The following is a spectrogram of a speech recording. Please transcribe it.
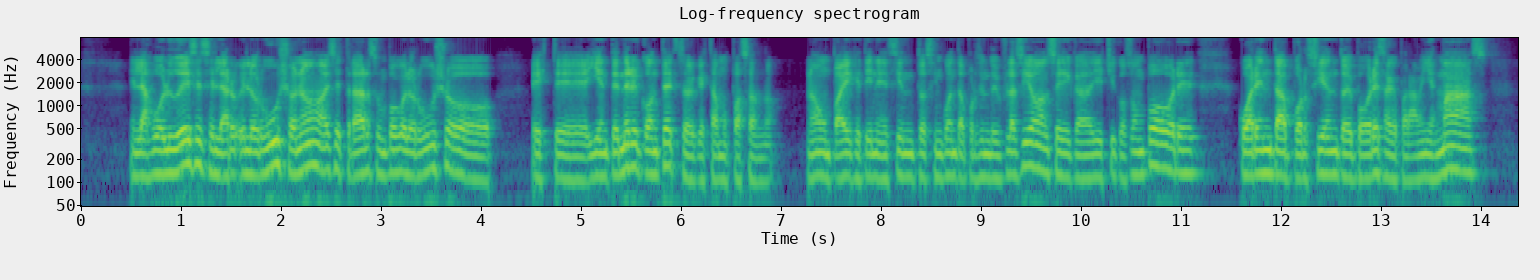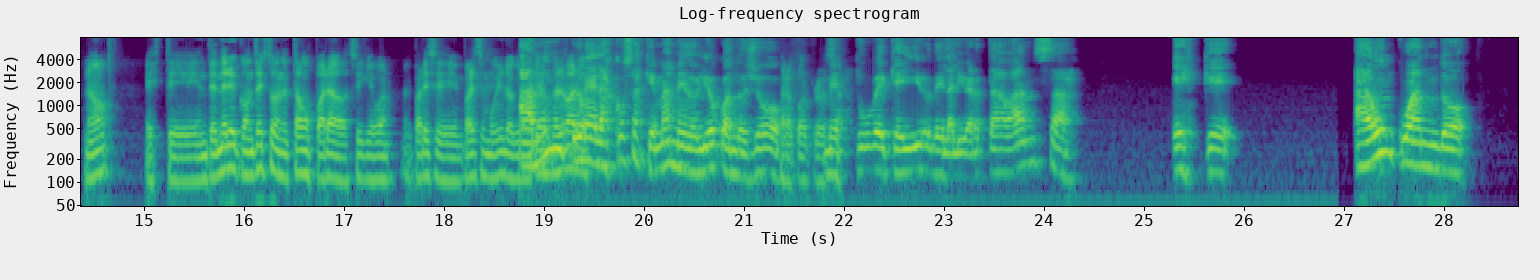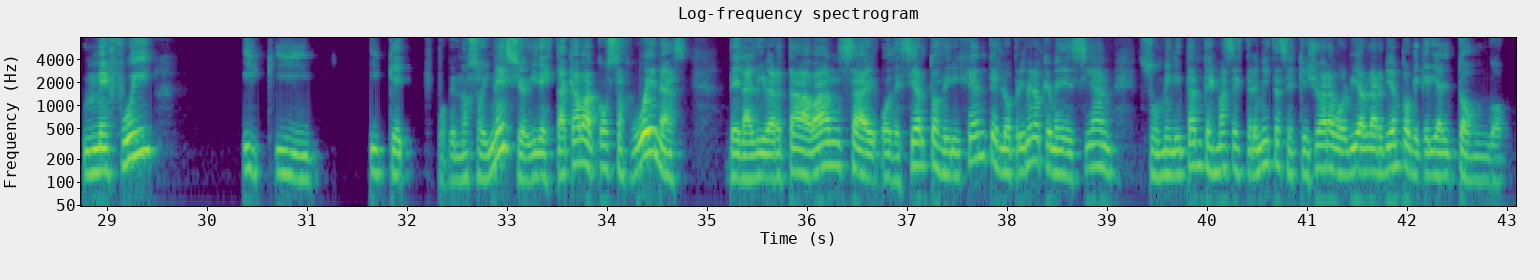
en las boludeces, el, el orgullo, ¿no? A veces traerse un poco el orgullo este, y entender el contexto del que estamos pasando. ¿no? Un país que tiene 150% de inflación, 6 de cada 10 chicos son pobres, 40% de pobreza que para mí es más, ¿no? Este, entender el contexto donde estamos parados, así que bueno, me parece, me parece muy bien lo que A mí, Una de las cosas que más me dolió cuando yo me tuve que ir de la libertad avanza es que aun cuando me fui y, y, y que, porque no soy necio, y destacaba cosas buenas de la libertad avanza o de ciertos dirigentes, lo primero que me decían sus militantes más extremistas es que yo ahora volví a hablar bien porque quería el tongo.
